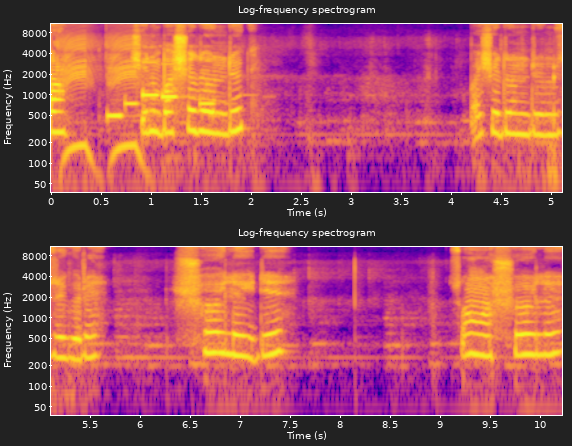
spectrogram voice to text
Tamam. Şimdi başa döndük. Başa döndüğümüze göre şöyleydi. Sonra şöyle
